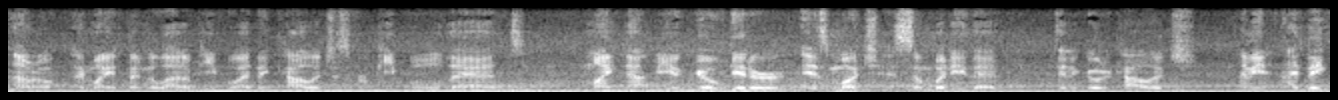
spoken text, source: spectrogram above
I don't know, I might offend a lot of people. I think college is for people that might not be a go getter as much as somebody that didn't go to college. I mean, I think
